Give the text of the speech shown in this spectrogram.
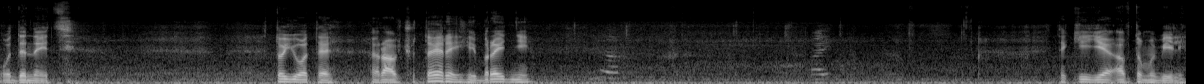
одиниці. Toyota RAV4 гібридні. Такі є автомобілі.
